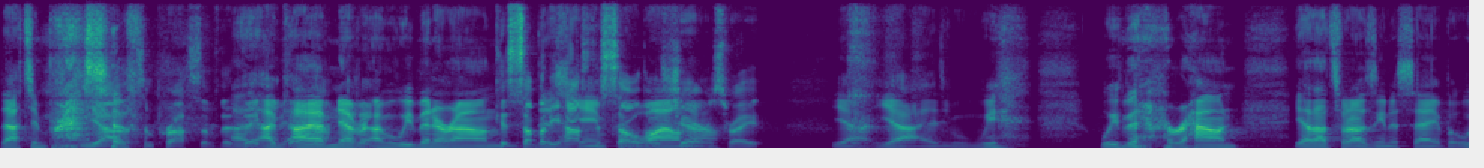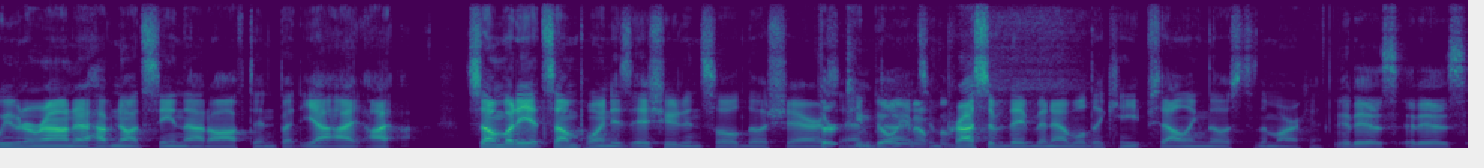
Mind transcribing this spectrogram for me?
That's impressive. Yeah, that's impressive that they. I, I, I have never. many. I mean, we've been around because somebody has to sell those shares, now. right? Yeah, yeah. We we've been around. Yeah, that's what I was gonna say. But we've been around. I have not seen that often. But yeah, I, I somebody at some point has issued and sold those shares. 13 and, billion uh, it's of them. impressive they've been able to keep selling those to the market. It is. It is.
